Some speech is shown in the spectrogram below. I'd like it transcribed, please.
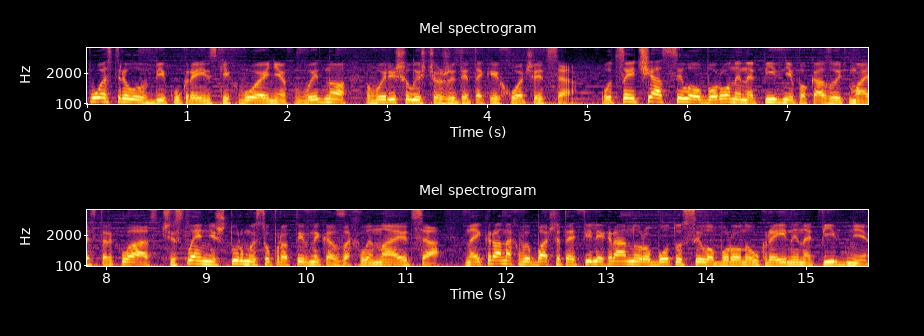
пострілу в бік українських воїнів. Видно, вирішили, що жити таки хочеться. У цей час сили оборони на півдні показують майстер-клас. Численні штурми супротивника захлинаються. На екранах ви бачите філігранну роботу Сил оборони України на півдні.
